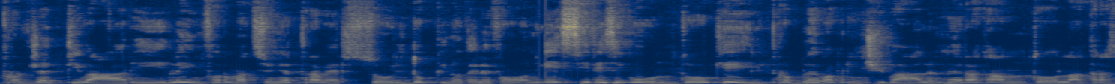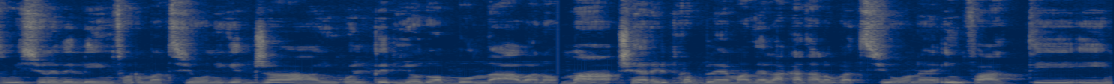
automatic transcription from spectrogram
progetti vari, le informazioni attraverso il doppino telefonico e si rese conto che il problema principale non era tanto la trasmissione delle informazioni che già in quel periodo abbondavano, ma c'era il problema della catalogazione. Infatti i,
